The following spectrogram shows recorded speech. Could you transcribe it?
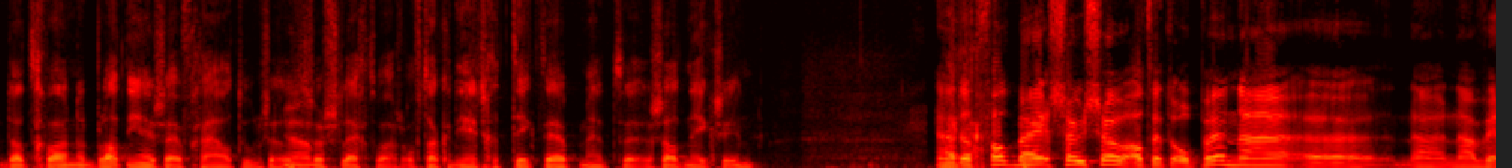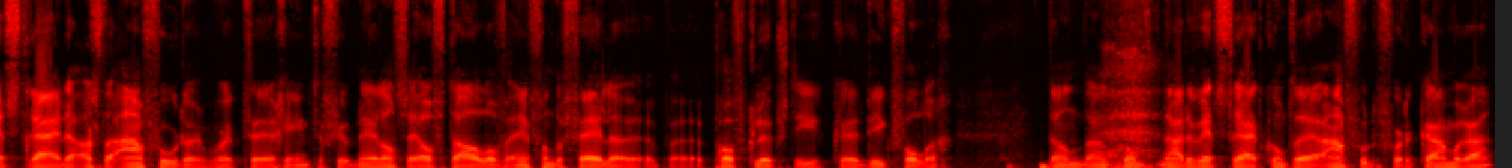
dat gewoon het blad niet eens heeft gehaald toen zo, Ja. het zo slecht was. Of dat ik het niet eens getikt heb met eh, er zat niks in. Nou, dat valt mij sowieso altijd op hè, na, na, na wedstrijden. Als de aanvoerder wordt geïnterviewd. Nederlands elftal of een van de vele profclubs die ik, die ik volg. Dan, dan komt na de wedstrijd komt de aanvoerder voor de camera.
